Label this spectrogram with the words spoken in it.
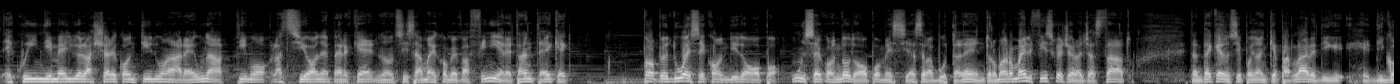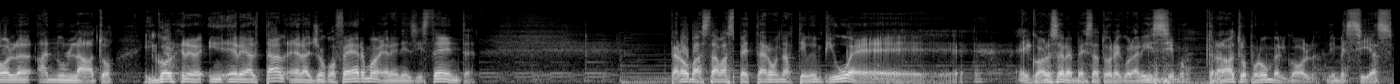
e quindi è meglio lasciare continuare un attimo l'azione perché non si sa mai come va a finire, tant'è che proprio due secondi dopo, un secondo dopo Messia se la butta dentro, ma ormai il fischio c'era già stato. Tant'è che non si può neanche parlare di, di gol annullato. Il gol in realtà era gioco fermo, era inesistente. Però bastava aspettare un attimo in più e, e il gol sarebbe stato regolarissimo. Tra l'altro pure un bel gol di Messias.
